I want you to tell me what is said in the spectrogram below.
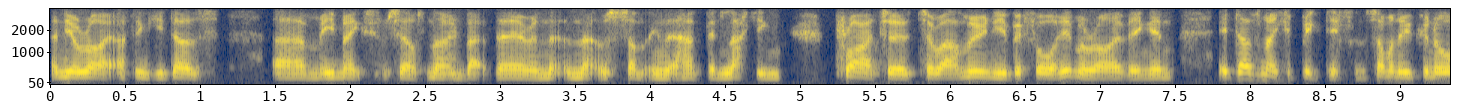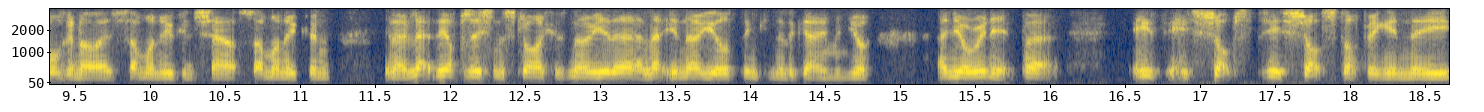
and you're right. I think he does um, he makes himself known back there, and, and, that was something that had been lacking prior to, to Almunia before him arriving. And it does make a big difference. Someone who can organise, someone who can shout, someone who can, you know, let the opposition strikers know you're there, let you know you're thinking of the game and you're and you're in it. But his, his shot his shot stopping in the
